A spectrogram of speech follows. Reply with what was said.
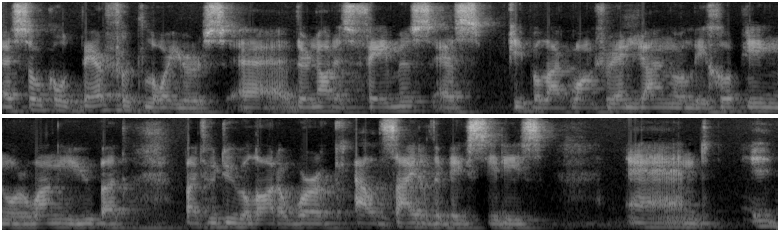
uh, so-called barefoot lawyers. Uh, they're not as famous as people like Wang Quanzhang or Li Heping or Wang Yu, but but who do a lot of work outside of the big cities. And it,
